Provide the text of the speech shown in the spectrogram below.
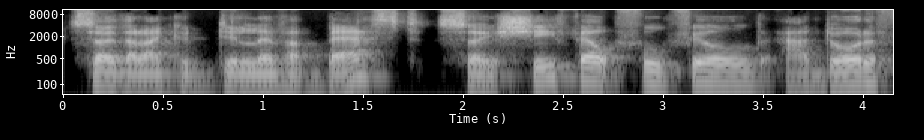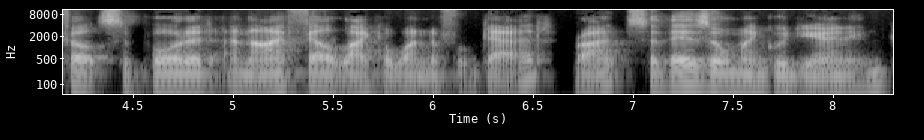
so that I could deliver best. So she felt fulfilled, our daughter felt supported, and I felt like a wonderful dad, right? So there's all my good yearning.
